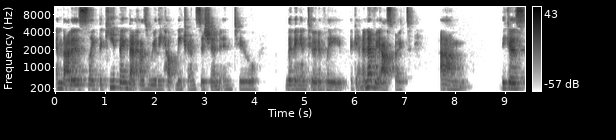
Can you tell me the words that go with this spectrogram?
And that is like the key thing that has really helped me transition into living intuitively again in every aspect. Um, because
